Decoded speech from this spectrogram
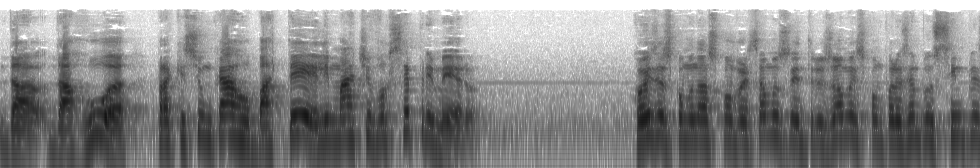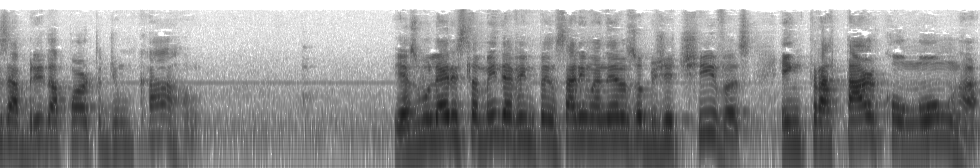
da, da rua, para que se um carro bater, ele mate você primeiro. Coisas como nós conversamos entre os homens, como por exemplo o simples abrir a porta de um carro. E as mulheres também devem pensar em maneiras objetivas, em tratar com honra,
